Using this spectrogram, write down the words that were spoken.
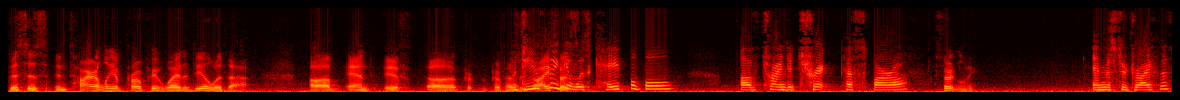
This is entirely appropriate way to deal with that. Um, and if uh, Pr- Professor but do you Dreyfus, think it was capable of trying to trick Kasparov certainly and Mr. Dreyfus?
